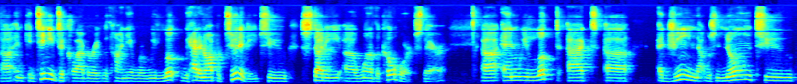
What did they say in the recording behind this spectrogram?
uh, and continued to collaborate with Hannia, where we look, we had an opportunity to study uh, one of the cohorts there, uh, and we looked at uh, a gene that was known to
